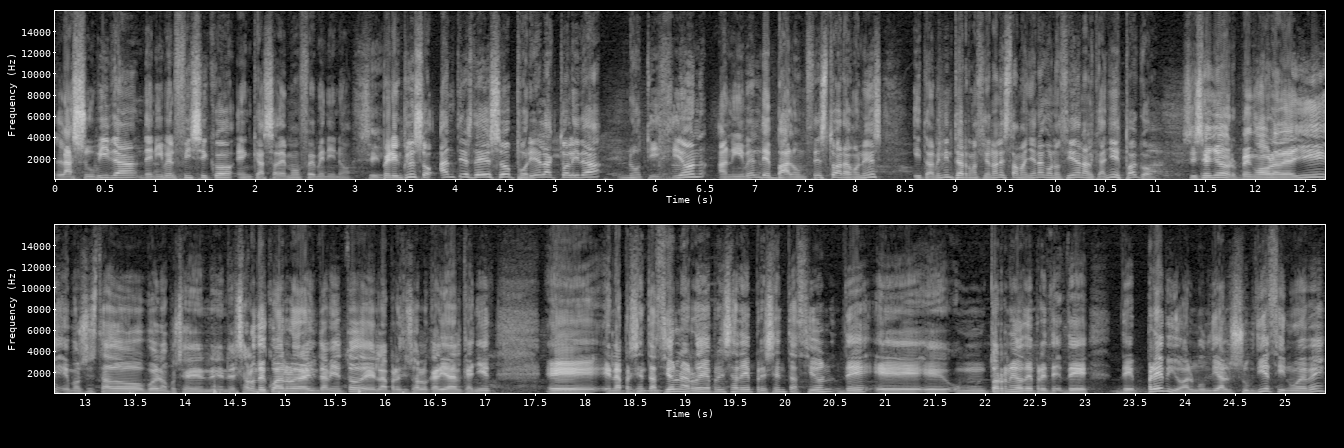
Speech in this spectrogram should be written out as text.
la subida de nivel físico en Casa de Mon femenino. Pero incluso antes de eso, por ir a la actualidad, notición a nivel de baloncesto aragonés y también internacional esta mañana conocida en Alcañiz, Paco. Sí, señor. Vengo ahora de allí. Hemos estado, bueno, pues en, el salón de cuadro del ayuntamiento de la preciosa localidad de Alcañiz. eh, en la presentación, en la rueda de prensa de presentación de eh, eh, un torneo de previo al Mundial Sub-19,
